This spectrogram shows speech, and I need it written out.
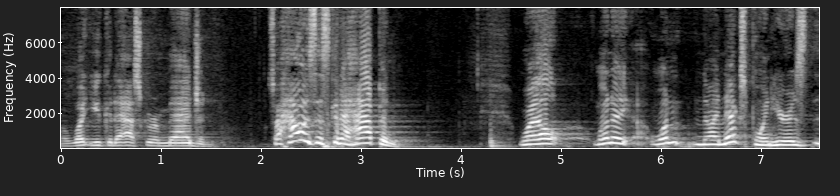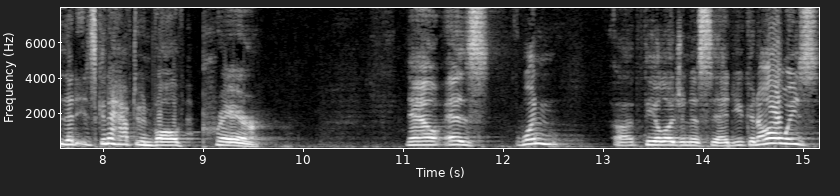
uh, what you could ask or imagine. So, how is this going to happen? Well, one, one, my next point here is that it's going to have to involve prayer. Now, as one uh, theologian has said, you can always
